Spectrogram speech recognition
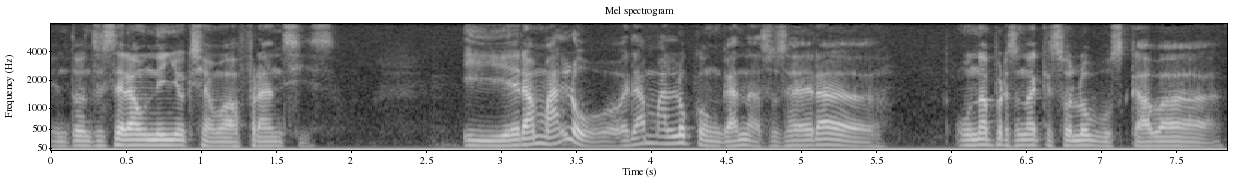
Entonces era un niño que se llamaba Francis. Y era malo, era malo con ganas. O sea, era una persona que solo buscaba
